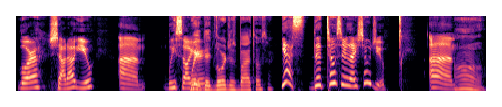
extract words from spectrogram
Laura, shout out you. Um, we saw you Wait, your did Laura just buy a toaster? Yes, the toaster that I showed you. Um, Oh.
